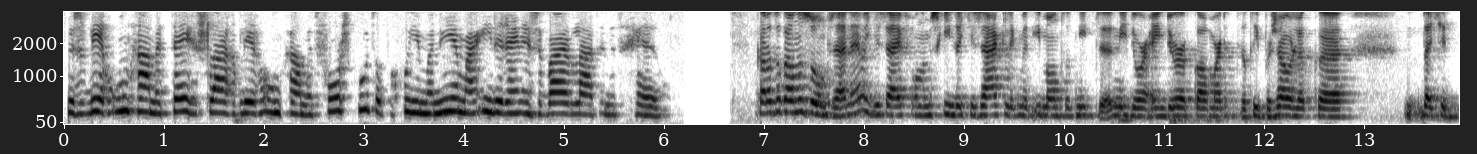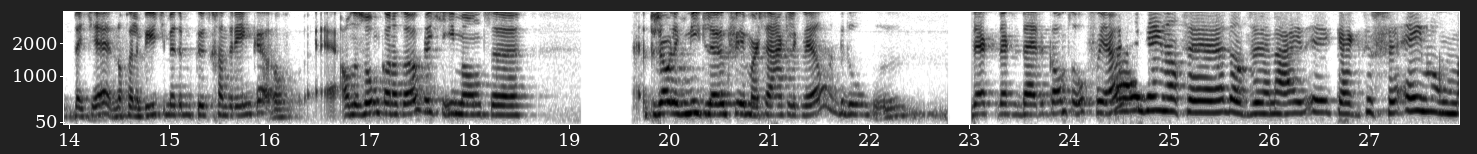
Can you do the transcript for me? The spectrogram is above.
Dus het leren omgaan met tegenslagen, het leren omgaan met voorspoed op een goede manier, maar iedereen in zijn waarde laten in het geheel. Kan het ook andersom zijn, hè? Want je zei van misschien dat je zakelijk met iemand het niet, uh, niet door één deur kan, maar dat, dat die persoonlijk. Uh, dat je, dat je nog wel een biertje met hem kunt gaan drinken. Of uh, andersom kan het ook dat je iemand persoonlijk niet leuk vindt, maar zakelijk wel. Ik bedoel, werkt, werkt het beide kanten op voor jou? Ja, ik denk dat, dat nou, kijk, het is één om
